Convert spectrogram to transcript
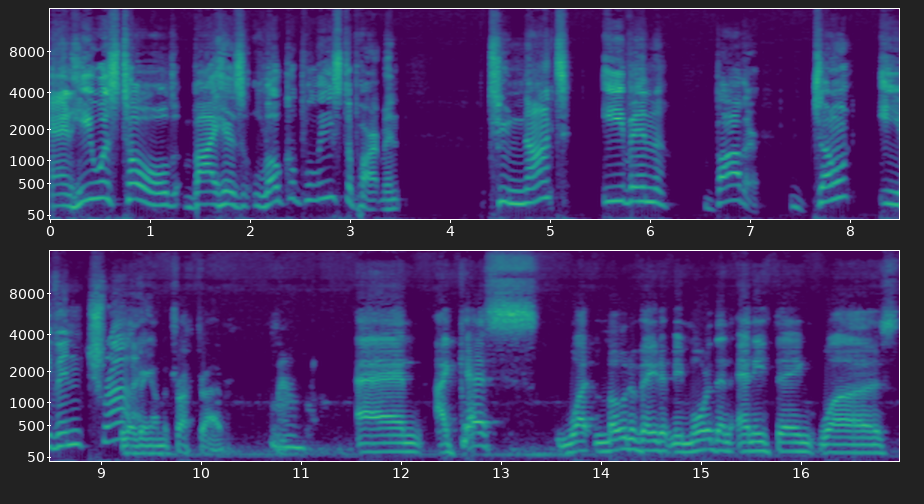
and he was told by his local police department to not even bother. Don't even try. Living, I'm a truck driver. Wow. And I guess what motivated me more than anything was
